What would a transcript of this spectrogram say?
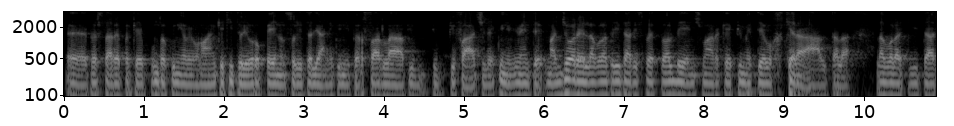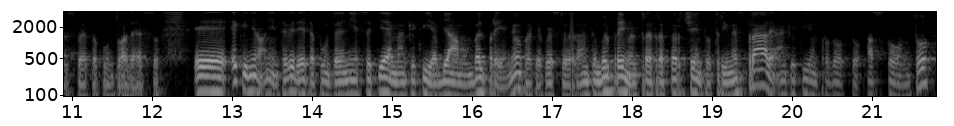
eh, per stare, perché appunto alcuni avevano anche titoli europei, non solo italiani, quindi per farla più, più, più facile. Quindi ovviamente maggiore la volatilità rispetto al benchmark e più mettevo che era alta la, la volatilità rispetto appunto adesso. E, e, quindi no, niente, vedete appunto NSTM, anche qui abbiamo un bel premio, perché questo è veramente un bel premio, il 3-3% trimestrale, anche qui è un prodotto a sconto,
